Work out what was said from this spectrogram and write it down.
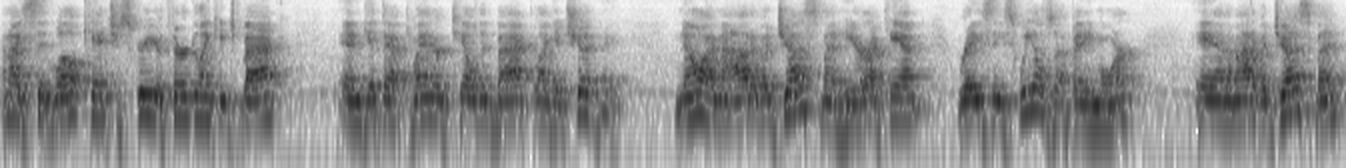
And I said, well, can't you screw your third linkage back and get that planter tilted back like it should be? No, I'm out of adjustment here. I can't raise these wheels up anymore and I'm out of adjustment.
